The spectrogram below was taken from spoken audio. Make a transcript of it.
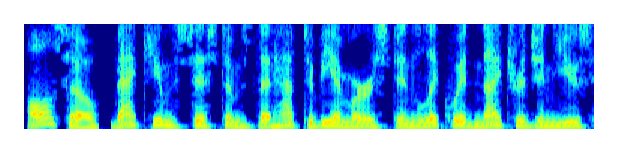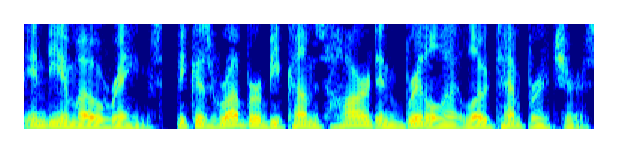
Also, vacuum systems that have to be immersed in liquid nitrogen use indium O-rings, because rubber becomes hard and brittle at low temperatures.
